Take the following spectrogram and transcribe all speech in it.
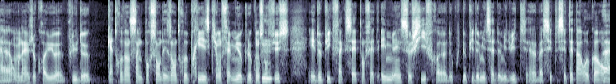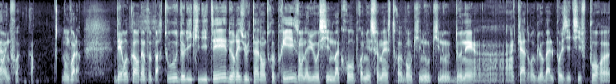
Euh, on a, je crois, eu plus de 85% des entreprises qui ont fait mieux que le consensus. Mm. Et depuis que FactSet en fait émet ce chiffre euh, depuis 2007-2008, euh, bah, c'était un record encore une fois. Donc voilà. Des records d'un peu partout, de liquidités, de résultats d'entreprise. On a eu aussi une macro au premier semestre bon, qui, nous, qui nous donnait un, cadre global positif pour euh,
